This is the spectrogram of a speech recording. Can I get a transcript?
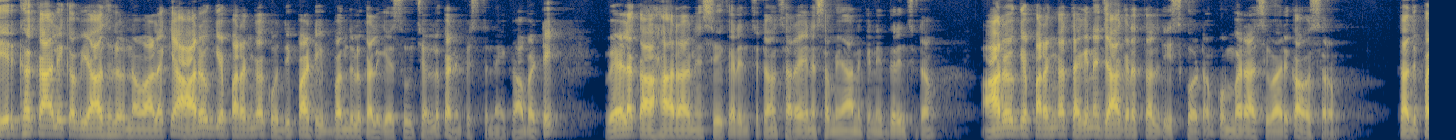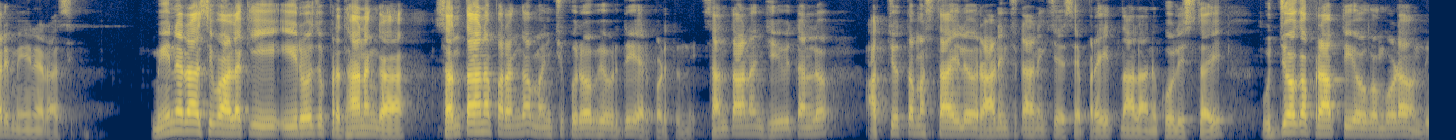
దీర్ఘకాలిక వ్యాధులు ఉన్న వాళ్ళకి ఆరోగ్యపరంగా కొద్దిపాటి ఇబ్బందులు కలిగే సూచనలు కనిపిస్తున్నాయి. కాబట్టి వేళకు ఆహారాన్ని స్వీకరించడం సరైన సమయానికి నిద్రించడం ఆరోగ్యపరంగా తగిన జాగ్రత్తలు తీసుకోవటం కుంభరాశి వారికి అవసరం. తదుపరి మీనరాశి. మీనరాశి వాళ్ళకి ఈరోజు ప్రధానంగా సంతానపరంగా మంచి పురోభివృద్ధి ఏర్పడుతుంది. సంతానం జీవితంలో అత్యుత్తమ స్థాయిలో రాణించడానికి చేసే ప్రయత్నాలు అనుకూలిస్తాయి. ఉద్యోగ ప్రాప్తి యోగం కూడా ఉంది.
